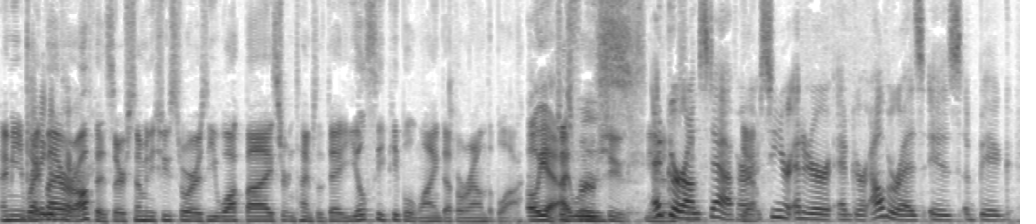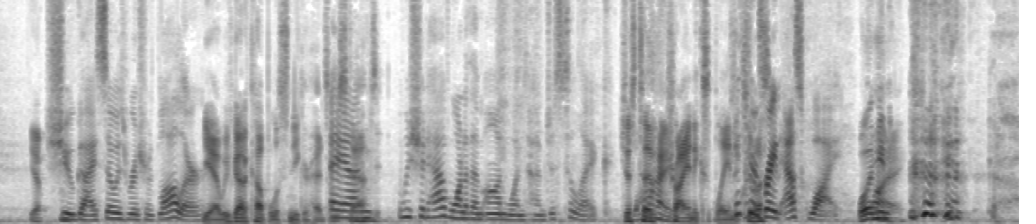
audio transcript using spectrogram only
I mean, right by our office, there are so many shoe stores. You walk by certain times of the day, you'll see people lined up around the block. Oh, yeah, just I for was- shoes. you know, Edgar so- on staff, our yeah. senior editor, Edgar Alvarez, is a big Yep. shoe guy. So is Richard Lawler. Yeah, we've got a couple of sneakerheads on And staff. And we should have one of them on one time just to like Just Why? to try and explain it pick to their us. brain, ask why. Well, I mean, Why?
